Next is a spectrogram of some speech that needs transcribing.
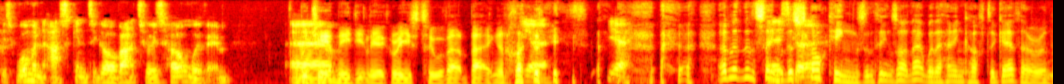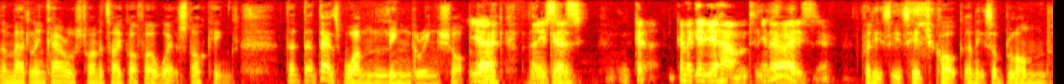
this woman asking to go back to his home with him. which he Um, immediately agrees to without batting an eye. yeah. Yeah, and then the same with the it's stockings and things like that, where they're handcuffed together, and, and Madeline Carroll's trying to take off her wet stockings. That, that that's one lingering shot. But yeah. then, but then and he again, says, can, "Can I give you a hand?" You know, Yeah. he's- but it's it's Hitchcock and it's a blonde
